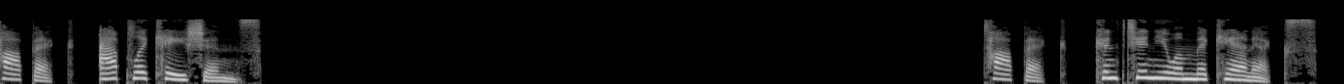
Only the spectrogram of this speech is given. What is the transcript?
Topic: Applications. Topic: Continuum mechanics.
